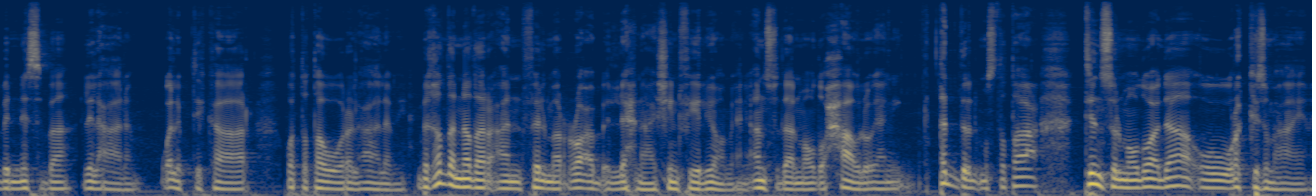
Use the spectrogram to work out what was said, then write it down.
بالنسبة للعالم والابتكار والتطور العالمي؟ بغض النظر عن فيلم الرعب اللي إحنا عايشين فيه اليوم يعني أنسوا ذا الموضوع حاولوا يعني قدر المستطاع تنسوا الموضوع ده وركزوا معايا.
